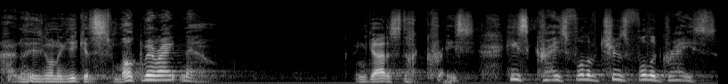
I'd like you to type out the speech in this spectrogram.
I know he's gonna he could smoke me right now. And God is still grace. He's grace, full of truth, full of grace.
